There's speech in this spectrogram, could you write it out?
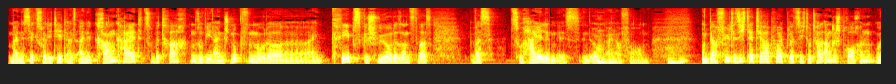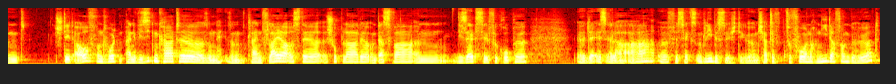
meine Sexualität als eine Krankheit zu betrachten, so wie ein Schnupfen oder äh, ein Krebsgeschwür oder sonst was, was zu heilen ist in irgendeiner mhm. Form. Mhm. Und da fühlte sich der Therapeut plötzlich total angesprochen und steht auf und holt eine Visitenkarte, so einen, so einen kleinen Flyer aus der Schublade und das war ähm, die Selbsthilfegruppe äh, der SLAA äh, für Sex- und Liebessüchtige. Und ich hatte zuvor noch nie davon gehört.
